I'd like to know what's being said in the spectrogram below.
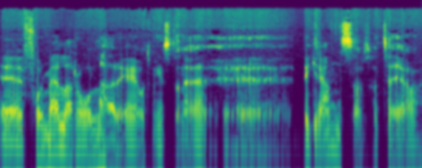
eh, formella roll här är åtminstone eh, begränsad, så att säga.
